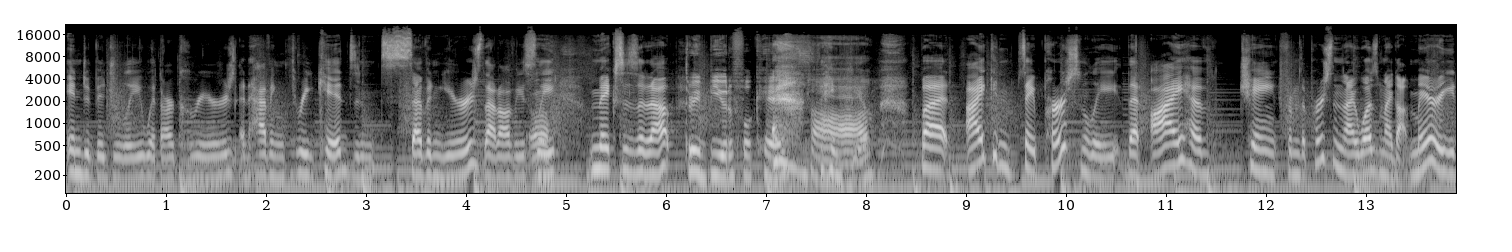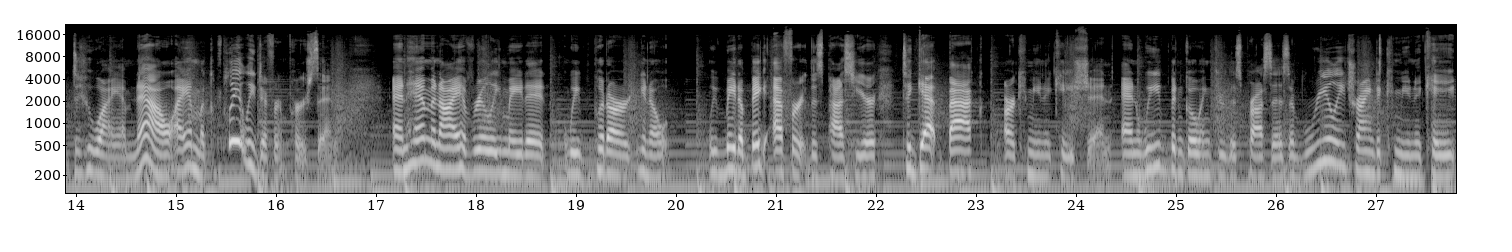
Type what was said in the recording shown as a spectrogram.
individually with our careers and having three kids in seven years. That obviously mixes it up. Three beautiful kids. Thank you. But I can say personally that I have changed from the person that I was when I got married to who I am now. I am a completely different person. And him and I have really made it, we put our, you know, we've made a big effort this past year to get back our communication. And we've been going through this process of really trying to communicate,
